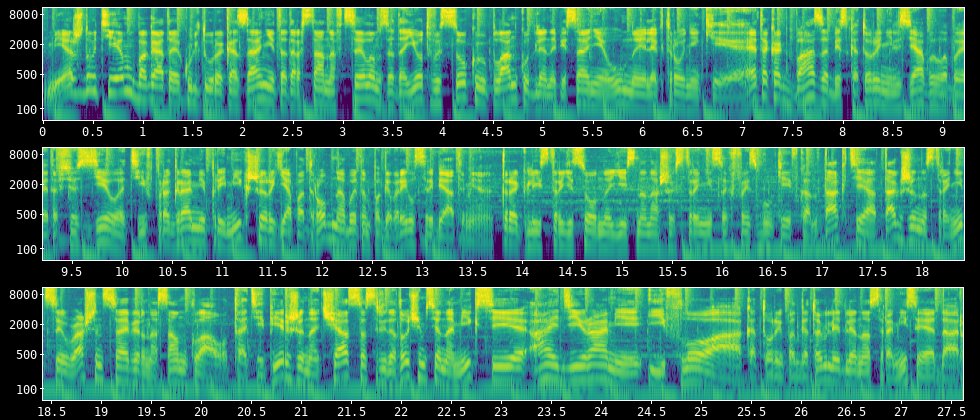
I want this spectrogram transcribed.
Между тем, богатая культура Казани и Татарстана в целом задает высокую планку для написания умной электроники. Это как база, без которой нельзя было бы это все сделать. И в программе Premixer я подробно об этом этом поговорил с ребятами. Трек-лист традиционно есть на наших страницах в Фейсбуке и ВКонтакте, а также на странице Russian Cyber на SoundCloud. А теперь же на час сосредоточимся на миксе ID Rami и Floa, который подготовили для нас Рамис и Эдар.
